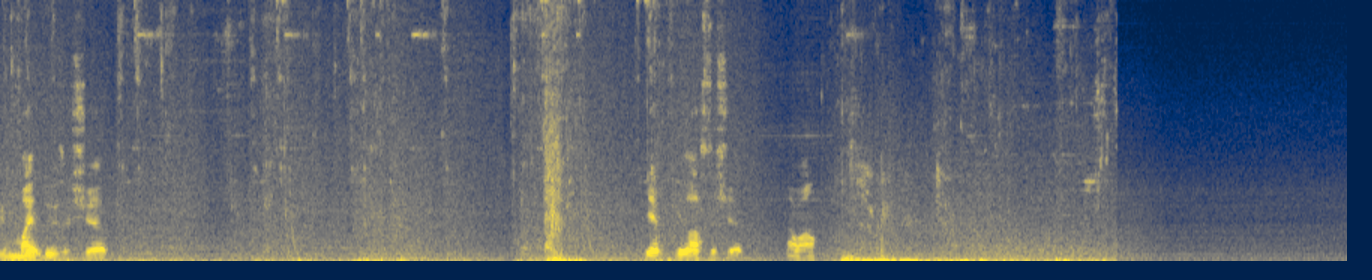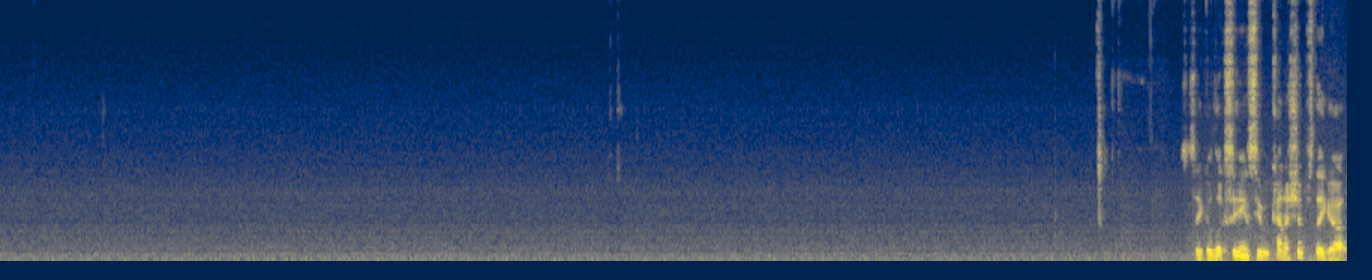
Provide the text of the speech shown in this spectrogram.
We might lose a ship. Yep, we lost the ship. Oh well. Let's take a look see and see what kind of ships they got.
